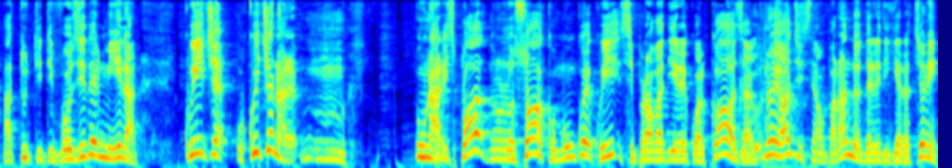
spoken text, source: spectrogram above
a tutti i tifosi del Milan, qui c'è, qui c'è una... mm, una risposta, non lo so, comunque qui si prova a dire qualcosa. Noi oggi stiamo parlando delle dichiarazioni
